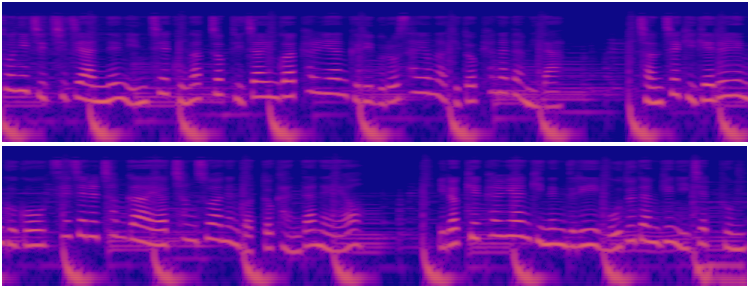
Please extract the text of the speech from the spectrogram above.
손이 지치지 않는 인체 공학적 디자인과 편리한 그립으로 사용하기도 편하답니다. 전체 기계를 헹구고 세제를 첨가하여 청소하는 것도 간단해요. 이렇게 편리한 기능들이 모두 담긴 이 제품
